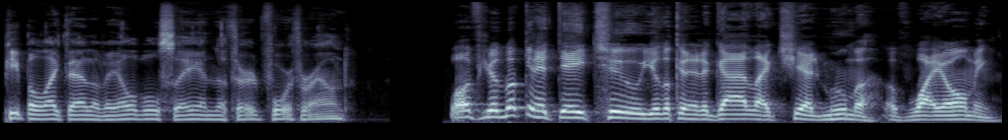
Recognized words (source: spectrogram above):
people like that available, say, in the third, fourth round? Well, if you're looking at day two, you're looking at a guy like Chad Muma of Wyoming,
